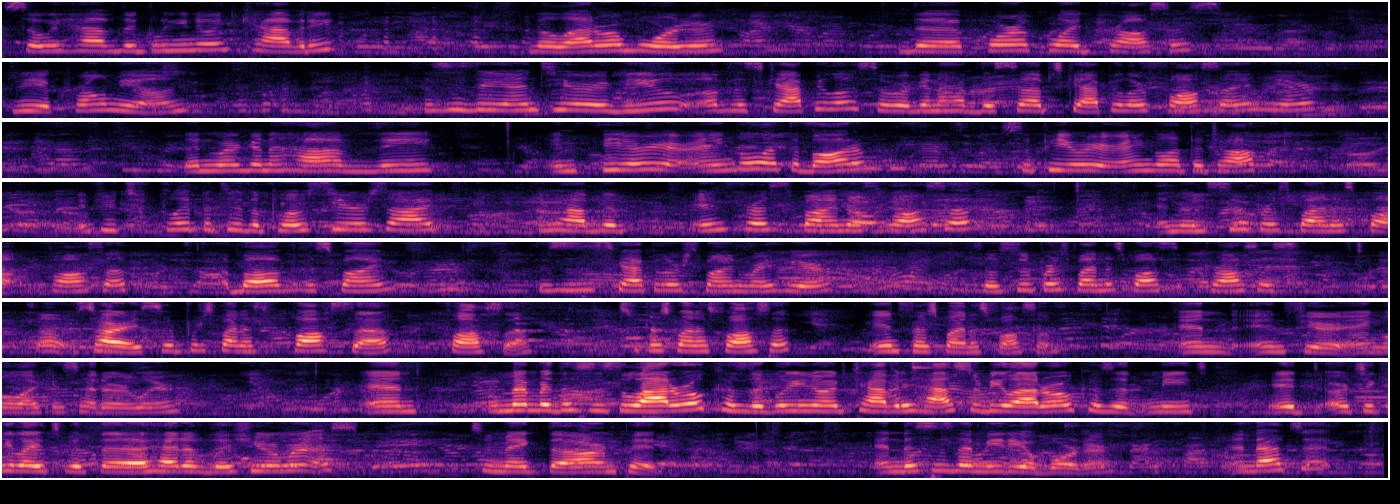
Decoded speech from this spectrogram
So we have the glenoid cavity, the lateral border, the coracoid process, the acromion. This is the anterior view of the scapula, so we're going to have the subscapular fossa in here. Then we're going to have the inferior angle at the bottom, superior angle at the top. If you flip it to the posterior side, you have the infraspinous fossa, and then supraspinous fossa above the spine. This is the scapular spine right here. So supraspinous process, so, sorry, supraspinous fossa, fossa, supraspinous fossa, infraspinous fossa, and inferior angle, like I said earlier. And remember, this is lateral because the glenoid cavity has to be lateral because it meets, it articulates with the head of the humerus to make the armpit. And this is the medial border. And that's it.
